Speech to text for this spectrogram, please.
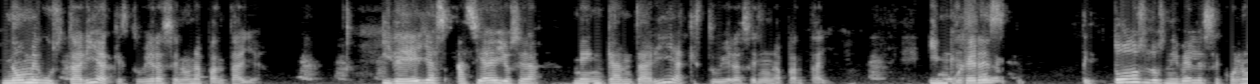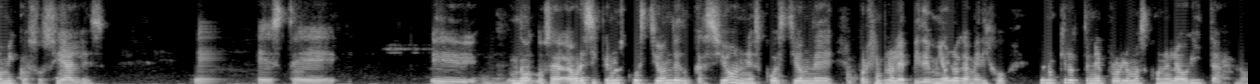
no me gustaría que estuvieras en una pantalla. Y de ellas hacia ellos era, me encantaría que estuvieras en una pantalla. Y mujeres de todos los niveles económicos, sociales, este, eh, no, o sea, ahora sí que no es cuestión de educación, es cuestión de, por ejemplo, la epidemióloga me dijo, yo no quiero tener problemas con él ahorita, ¿no?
